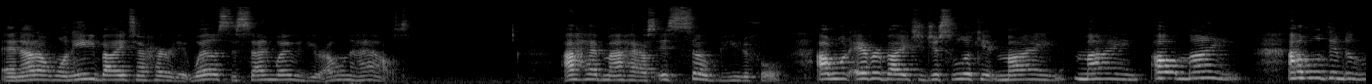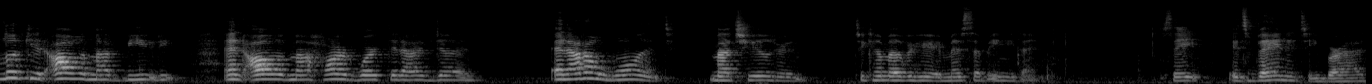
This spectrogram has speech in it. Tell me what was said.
and I don't want anybody to hurt it. Well, it's the same way with your own house. I have my house. It's so beautiful. I want everybody to just look at mine, mine, all mine. I want them to look at all of my beauty and all of my hard work that I've done. And I don't want my children to come over here and mess up anything. See, it's vanity, bride.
